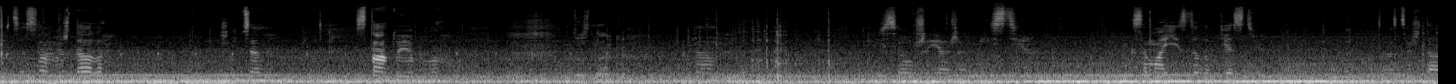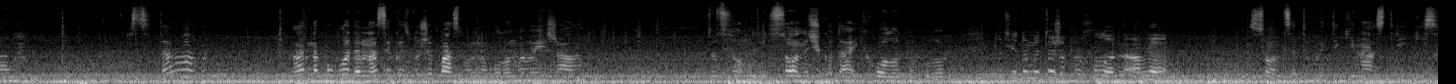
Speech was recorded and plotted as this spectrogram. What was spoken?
Як це саме ждала, щоб ця статуя була. До знака. Да. І все, вже я вже в місті. Як сама їздила в дитинстві. Це ждала. Красота. Гарна погода, в нас якось дуже пасмурно було, ми виїжджали. Тут сонечко, да, і холодно було. Тут, я думаю, теж прохолодно, але сонце, то хоч такий настрій якийсь.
